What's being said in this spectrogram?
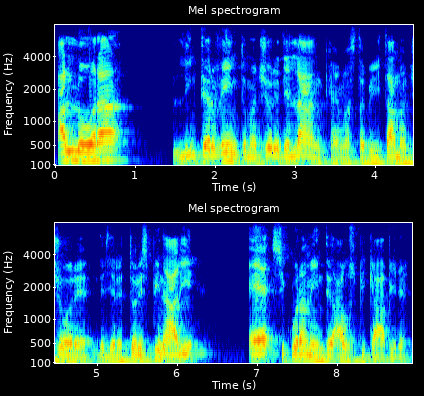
allora l'intervento maggiore dell'anca e una stabilità maggiore degli erettori spinali è sicuramente auspicabile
